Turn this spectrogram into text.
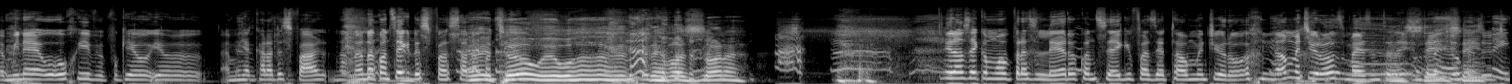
a minha é horrível, porque eu, eu- a minha cara disfarça, não, não, não consigo disfarçar, não É, então, eu ah, nervosona. Eu não sei como o brasileiro consegue fazer tal mentiroso, não mentiroso, mas entende, É, sim, Mas eu sim. entende, também,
